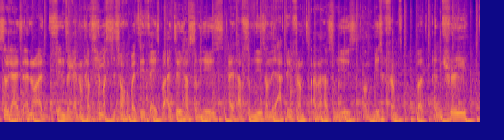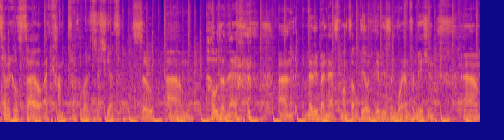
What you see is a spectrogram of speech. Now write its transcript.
So, guys, I know it seems like I don't have too much to talk about these days, but I do have some news. I have some news on the acting front, and I have some news on the music front. But in true typical style, I can't talk about it just yet. So, um, hold on there. and maybe by next month, I'll be able to give you some more information. Um,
